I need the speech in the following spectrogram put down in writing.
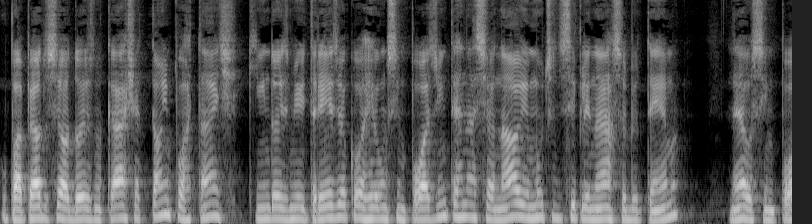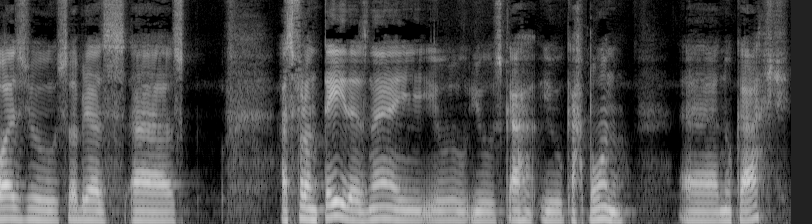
O papel do CO2 no karst é tão importante que em 2013 ocorreu um simpósio internacional e multidisciplinar sobre o tema, né, o simpósio sobre as, as, as fronteiras né, e, e, o, e, os car, e o carbono é, no karst, né?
